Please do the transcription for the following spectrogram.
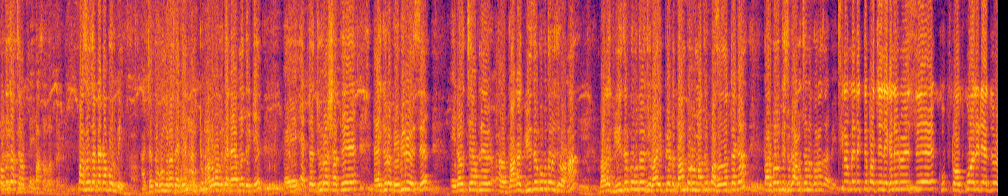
কত যাচ্ছেন আপনি? পাঁচ হাজার টাকা। পড়বে। আচ্ছা তো বন্ধুরা দেখেন আমি একটু ভালোভাবে দেখাই আপনাদেরকে। একটা জোড়ার সাথে এক জোড়া বেবি রয়েছে। এটা হচ্ছে আপনার বাঘা গ্রিজের কবুতরের জোড়া না? বাঘা গ্রিজের কবুতরের জোড়া এই পেয়ারটার দাম পড়বে মাত্র পাঁচ হাজার টাকা। তারপরেও কিছুটা আলোচনা করা যাবে। আপনি দেখতে পাচ্ছেন এখানে রয়েছে খুব টপ কোয়ালিটি এক জোড়া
